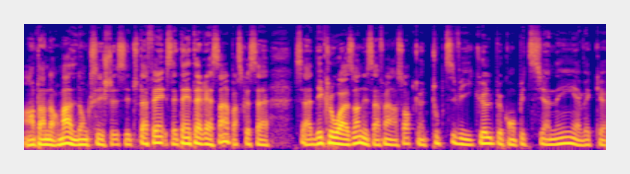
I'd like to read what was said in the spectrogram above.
en, temps normal. Donc, c'est tout à fait c'est intéressant parce que ça, ça décloisonne et ça fait en sorte qu'un tout petit véhicule peut compétitionner avec euh,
